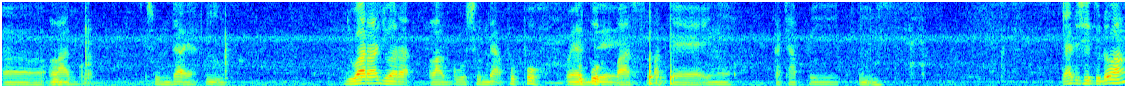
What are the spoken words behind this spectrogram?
eh, lagu Sunda ya. Mm. juara juara lagu Sunda pupuh Wede. pas pakai ini kecapi. Mm. ya di situ doang.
